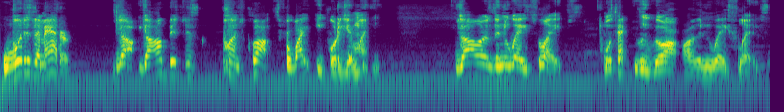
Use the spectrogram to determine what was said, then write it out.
What does it matter? Y'all y'all bitches punch clocks for white people to get money. Y'all are the new age slaves. Well, technically, we all are the new age slaves.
